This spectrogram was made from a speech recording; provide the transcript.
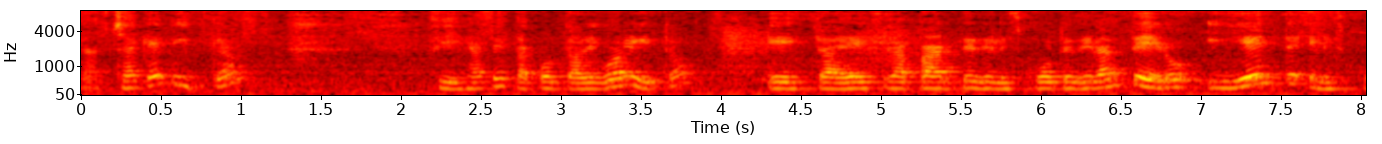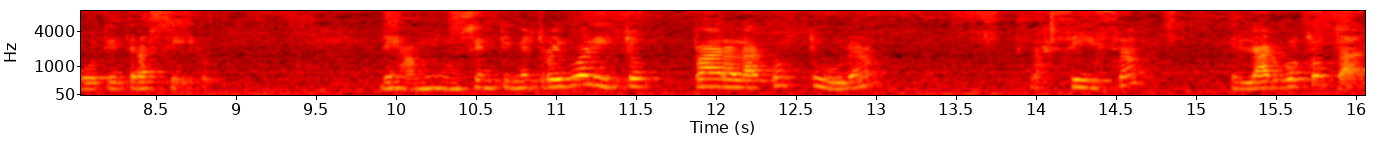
la chaquetita fíjate está cortada igualito esta es la parte del escote delantero y este el escote trasero dejamos un centímetro igualito para la costura la sisa el largo total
